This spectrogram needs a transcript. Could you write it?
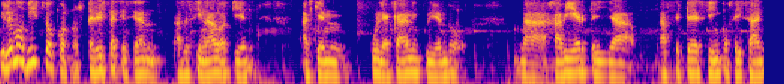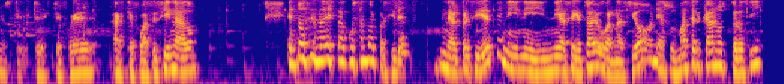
Y lo hemos visto con los periodistas que se han asesinado aquí en, aquí en Culiacán, incluyendo a Javier, que ya hace que cinco o seis años que, fue, que fue asesinado. Entonces nadie está acusando al presidente, ni al presidente, ni, ni, ni, al secretario de gobernación, ni a sus más cercanos, pero sí,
